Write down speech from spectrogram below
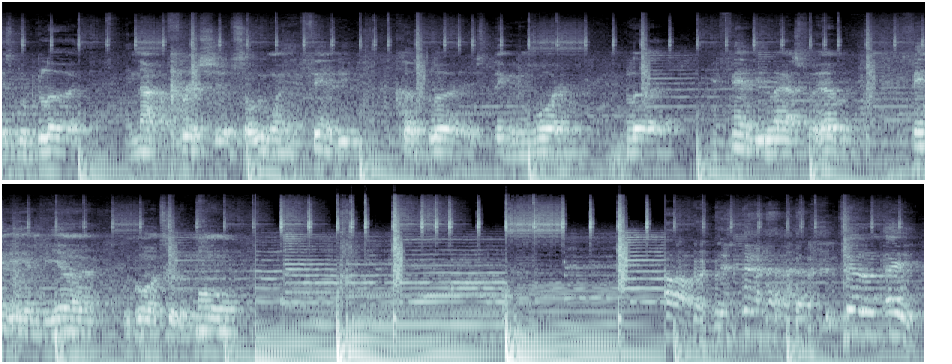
is with blood and not a friendship. So we went infinity because blood is thicker than water. Blood, infinity lasts forever. Infinity and beyond, we're going to the moon. Tell them, hey,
